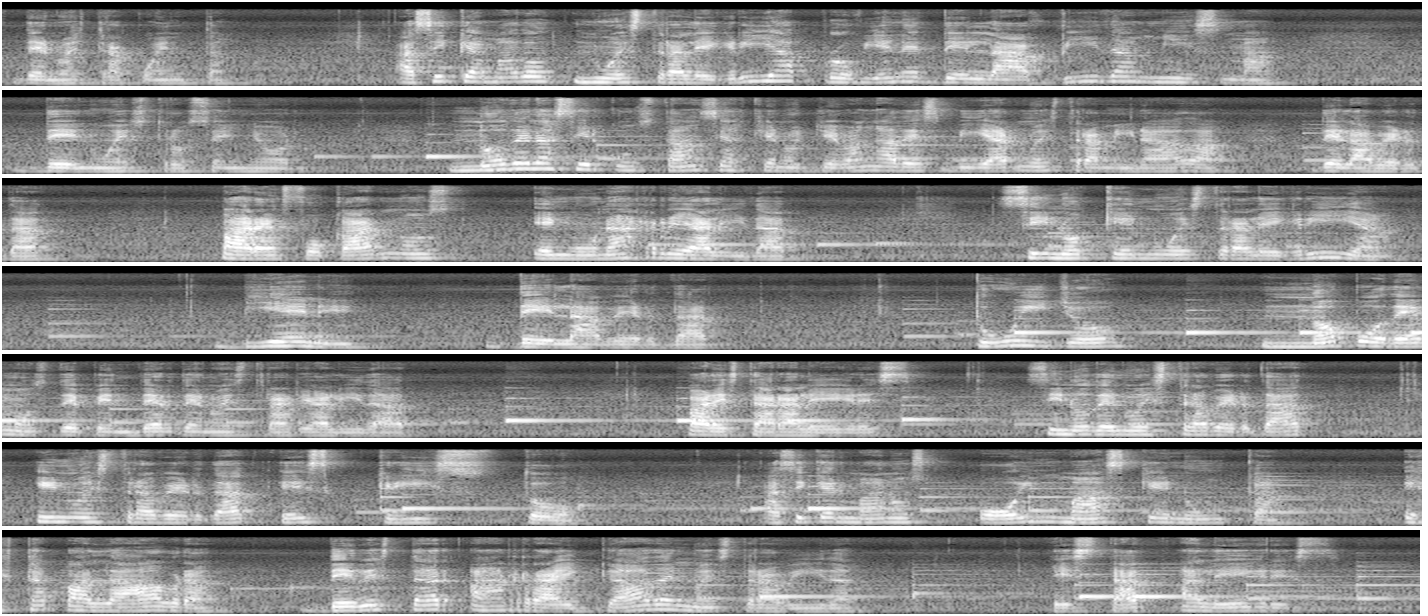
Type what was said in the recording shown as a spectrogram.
de nuestra cuenta. Así que, amado, nuestra alegría proviene de la vida misma de nuestro Señor, no de las circunstancias que nos llevan a desviar nuestra mirada de la verdad para enfocarnos en una realidad, sino que nuestra alegría viene de la verdad. Tú y yo no podemos depender de nuestra realidad para estar alegres, sino de nuestra verdad. Y nuestra verdad es Cristo. Así que hermanos, hoy más que nunca, esta palabra debe estar arraigada en nuestra vida. Estad alegres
